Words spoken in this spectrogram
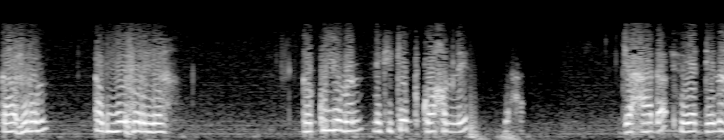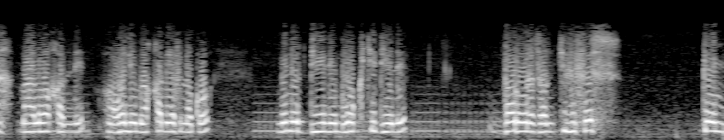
kaafirun ab yéefar la. Nga kulli man ni ki képp koo xam ne jaxaada weddi na maa loo xam ne xolima xameef ko diine mu bokk ci diine daruratan ci lu fës péng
